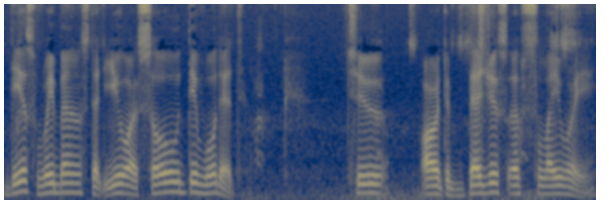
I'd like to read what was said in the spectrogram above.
These ribbons that you are so devoted to are the badges of slavery.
